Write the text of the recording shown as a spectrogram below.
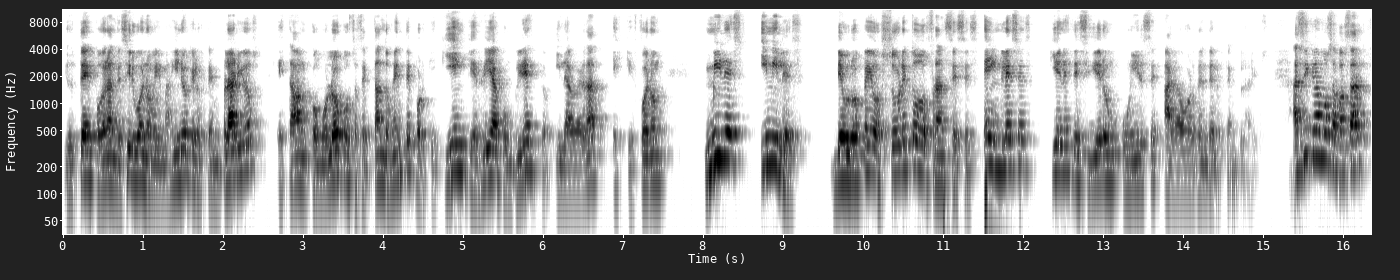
Y ustedes podrán decir, bueno, me imagino que los templarios estaban como locos aceptando gente porque ¿quién querría cumplir esto? Y la verdad es que fueron miles y miles de europeos, sobre todo franceses e ingleses, quienes decidieron unirse a la orden de los templarios. Así que vamos a pasar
